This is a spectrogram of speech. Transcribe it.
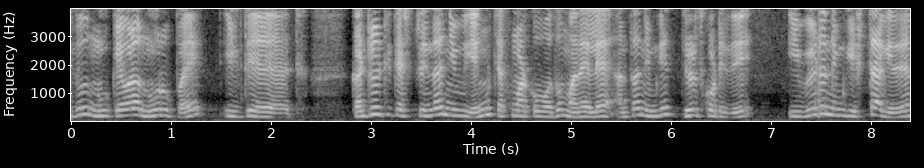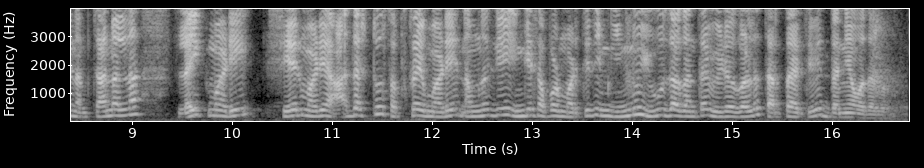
ಇದು ನೂ ಕೇವಲ ನೂರು ರೂಪಾಯಿ ಈ ಕಂಟಿನ್ಯೂಟಿ ಟೆಸ್ಟಿಂದ ನೀವು ಹೆಂಗೆ ಚೆಕ್ ಮಾಡ್ಕೋಬೋದು ಮನೇಲೆ ಅಂತ ನಿಮಗೆ ತಿಳಿಸ್ಕೊಟ್ಟಿದ್ವಿ ಈ ವಿಡಿಯೋ ನಿಮ್ಗೆ ಇಷ್ಟ ಆಗಿದ್ರೆ ನಮ್ಮ ಚಾನಲ್ನ ಲೈಕ್ ಮಾಡಿ ಶೇರ್ ಮಾಡಿ, ಆದಷ್ಟು ಸಬ್ಸ್ಕ್ರೈಬ್ ಮಾಡಿ. ನಮಗೆ ಹಿಂಗೆ ಸಪೋರ್ಟ್ ಮಾಡ್ತೀವಿ ನಿಮ್ಗೆ ಇನ್ನೂ ಯೂಸ್ ಆಗೋಂಥ ವಿಡಿಯೋಗಳು ತರ್ತಾ ಇರ್ತೀವಿ. ಧನ್ಯವಾದಗಳು.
